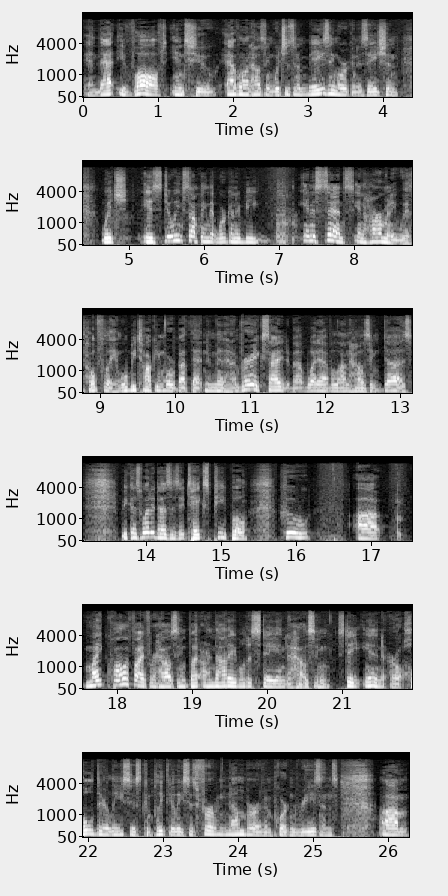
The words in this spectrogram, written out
And that evolved into Avalon Housing, which is an amazing organization, which is doing something that we're going to be, in a sense, in harmony with, hopefully. And we'll be talking more about that in a minute. I'm very excited about what Avalon Housing does because what it does is it takes people who uh, might qualify for housing but are not able to stay into housing, stay in or hold their leases, complete their leases for a number of important reasons. Um,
